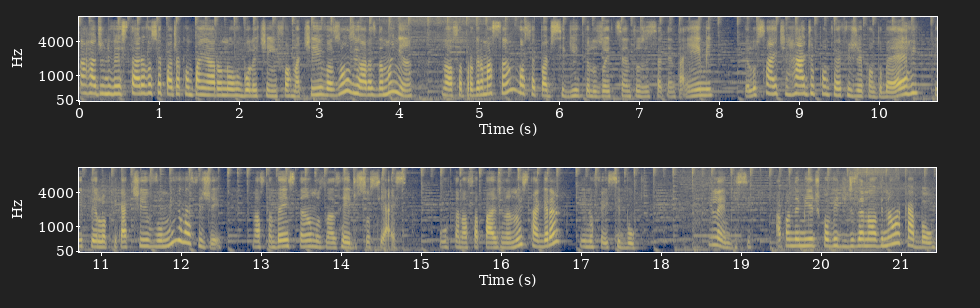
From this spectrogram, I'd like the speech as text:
Na Rádio Universitária você pode acompanhar o novo boletim informativo às 11 horas da manhã. Nossa programação você pode seguir pelos 870m, pelo site radio.fg.br e pelo aplicativo MinUFG. Nós também estamos nas redes sociais. Curta nossa página no Instagram e no Facebook. E lembre-se, a pandemia de Covid-19 não acabou.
